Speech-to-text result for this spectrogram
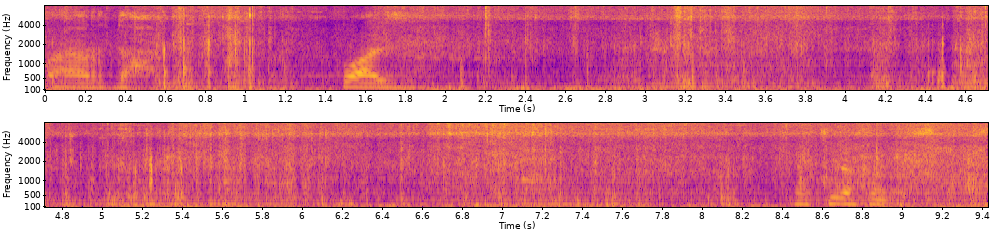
Merda. Quase. Retira a cabeça.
